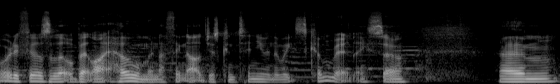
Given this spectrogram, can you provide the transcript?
already feels a little bit like home, and I think that'll just continue in the weeks to come, really. So, um,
